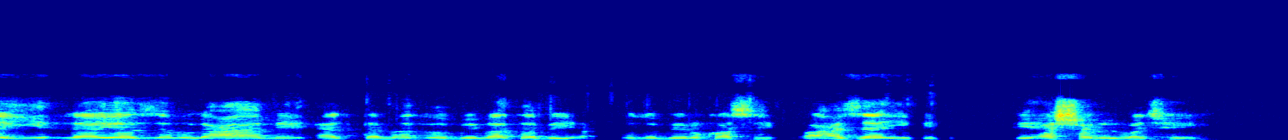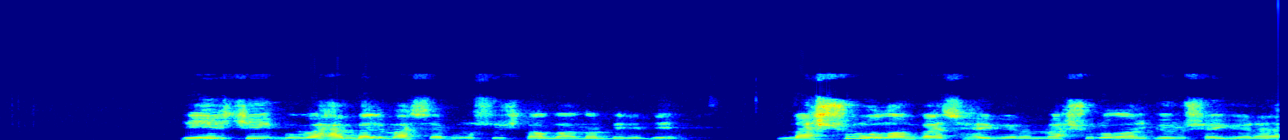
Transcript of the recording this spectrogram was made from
əy la yəlzəmul ami el-təməzzü bi məzəbi yəxuzu bi ruxasihi və əzaimihi fi əşhəril vəcheyn. Deyir ki, bu Məhəmməli məzhəbinin usul kitablarından biridir. Məşhur olan vəchə görə, məşhur olan görüşə görə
